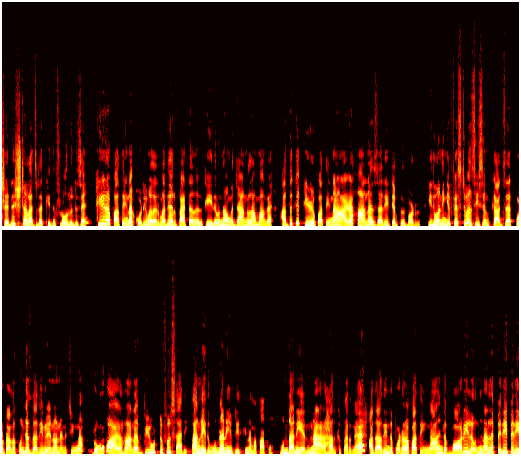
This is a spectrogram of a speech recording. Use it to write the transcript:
ட்ரெடிஷ்னல் அஜ்ரக் இது ஃப்ளோரல் டிசைன் கீழே பாத்தீங்கன்னா கொடிமலர் மாதிரி ஒரு பேட்டர்ன் இருக்கு. இது வந்து அவங்க ஜாங்கலாம்பாங்க. அதுக்கு கீழே பாத்தீங்கன்னா அழகான ஜரி டெம்பிள் பார்டர் இதுவும் நீங்க ஃபெஸ்டிவல் சீசனுக்கு அஜ்ரக் போட்டாலும் கொஞ்சம் ஜரி வேணும்னு நினைச்சீங்கன்னா ரொம்ப அழகான பியூட்டிஃபுல் சாரி வாங்க இது முந்தானி எப்படி இருக்கு நம்ம பார்ப்போம். முந்தானி என்ன அழகா இருக்கு பாருங்க. அதாவது இந்த புடவை பாத்தீங்கன்னா இந்த பாடியில வந்து நல்ல பெரிய பெரிய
